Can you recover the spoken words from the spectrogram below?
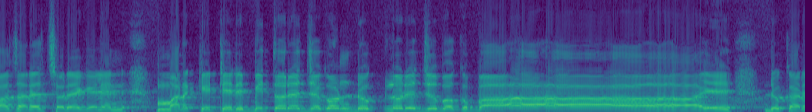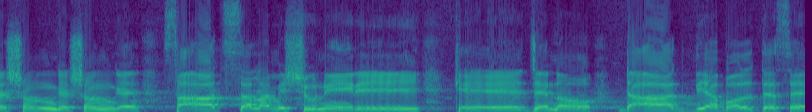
বাজারে চলে গেলেন, মার্কেটের ভিতরে যখন ঢুকলো রে যুবক ভাই, ঢুকার সঙ্গে সঙ্গে সাত সালামি শুনি রে, কে যেন ডাক দিয়া বলতেছে,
